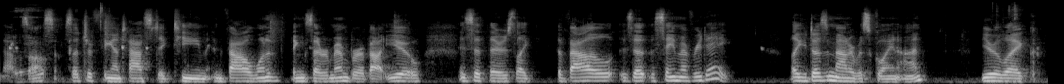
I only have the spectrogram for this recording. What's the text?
That was awesome. Such a fantastic team. And Val, one of the things I remember about you is that there's like the Val is at the same every day. Like it doesn't matter what's going on. You're like,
